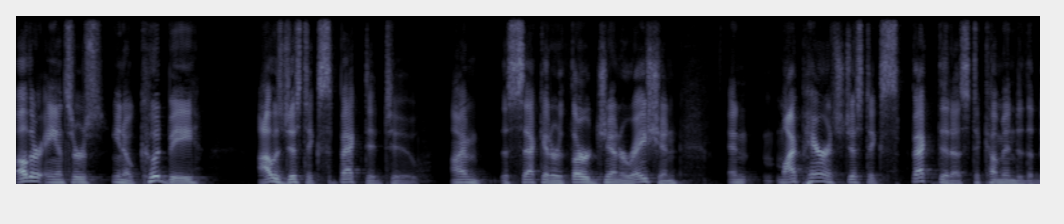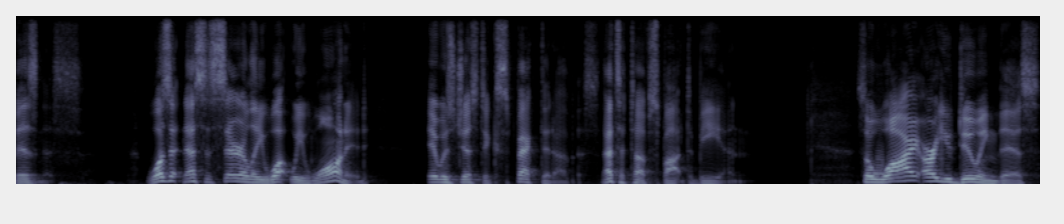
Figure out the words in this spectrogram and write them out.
Other answers, you know, could be I was just expected to. I'm the second or third generation, and my parents just expected us to come into the business. Wasn't necessarily what we wanted it was just expected of us. That's a tough spot to be in. So, why are you doing this?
